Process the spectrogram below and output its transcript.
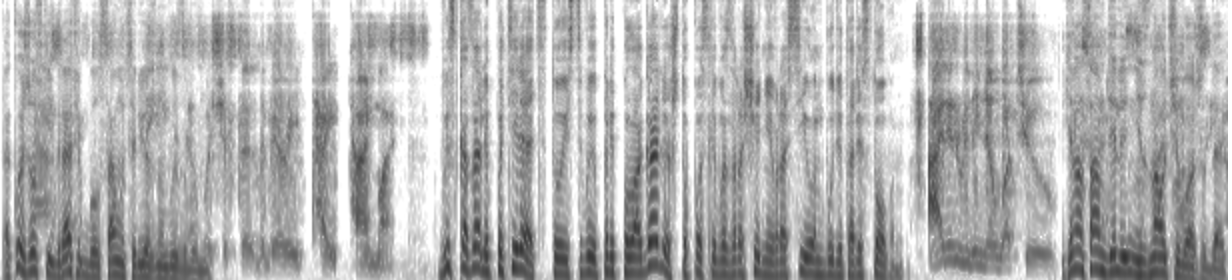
Такой жесткий график был самым серьезным вызовом. Вы сказали потерять, то есть вы предполагали, что после возвращения в Россию он будет арестован? Я на самом деле не знал, чего ожидать.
